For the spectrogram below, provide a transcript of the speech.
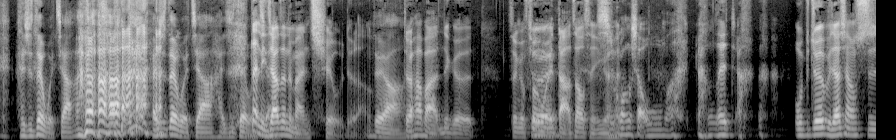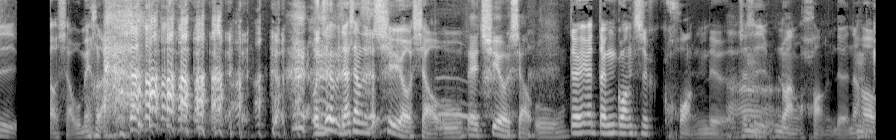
还是在我家，还是在我家，还是在我家。但你家真的蛮 chill 的啦。对啊，对，他把那个整个氛围打造成一个时光小屋吗？刚刚在讲，我觉得比较像是。小小屋没有啦，我觉得比较像是去有小屋，对，去有小屋，对，因为灯光是黄的，啊、就是暖黄的，然后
